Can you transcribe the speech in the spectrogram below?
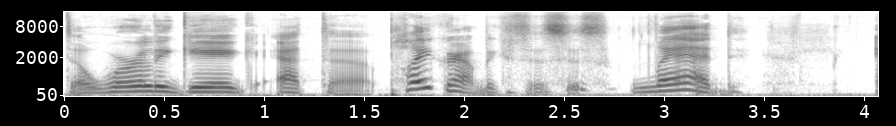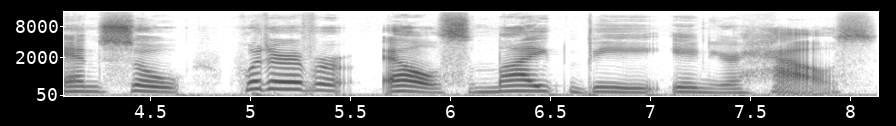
the whirligig at the playground because this is lead. And so whatever else might be in your house,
